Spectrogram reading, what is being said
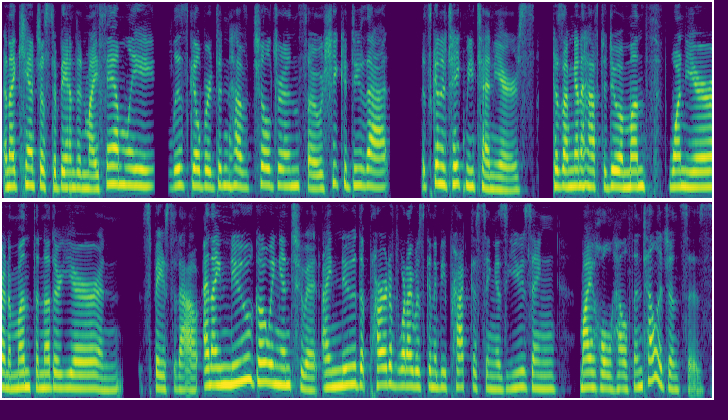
and I can't just abandon my family. Liz Gilbert didn't have children, so she could do that. It's going to take me 10 years because I'm going to have to do a month one year and a month another year and space it out. And I knew going into it, I knew that part of what I was going to be practicing is using my whole health intelligences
